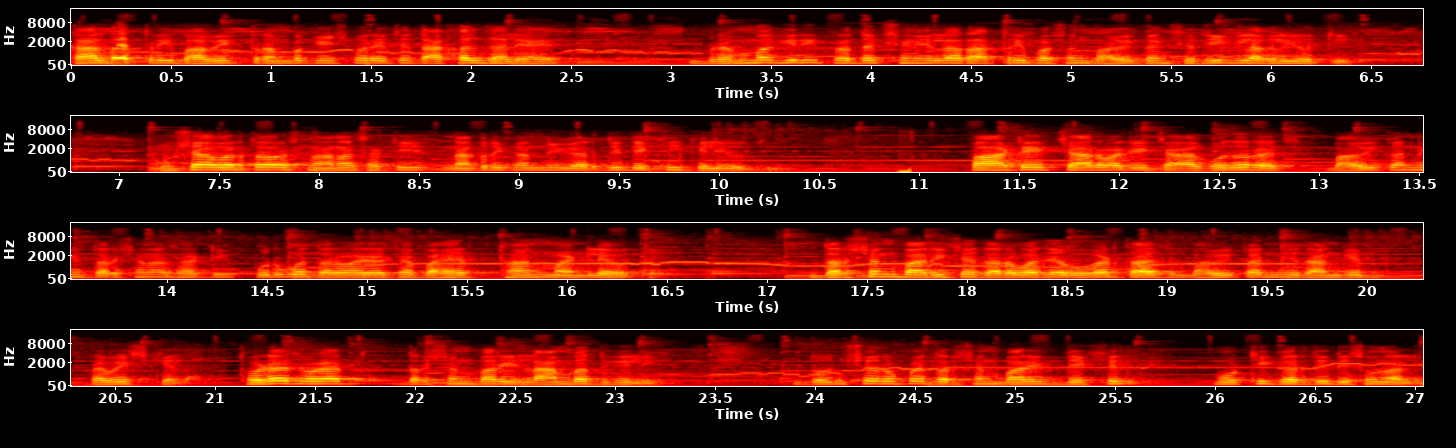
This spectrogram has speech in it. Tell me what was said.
काल रात्री भाविक त्र्यंबकेश्वर येथे दाखल झाले आहेत. ब्रह्मगिरी प्रदक्षिणेला रात्रीपासून भाविकांची रीग लागली होती. उषावर्तावर स्नानासाठी नागरिकांनी गर्दी देखील केली होती. पहाटे चार वाजेच्या अगोदरच भाविकांनी दर्शनासाठी पूर्व दरवाजाच्या बाहेर ठाण मांडले होते. दर्शन बारीचे दरवाजे उघडताच भाविकांनी रांगेत प्रवेश केला. थोड्याच वेळात दर्शनबारी लांबत गेली. दोनशे रुपये दर्शनबारीत देखील मोठी गर्दी दिसून आली.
